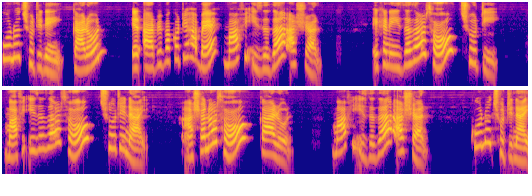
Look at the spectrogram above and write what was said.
কোনো ছুটি নেই, কারণ এর আরবি বাক্যটি হবে, মাফি ইজাজা আসান এখানে ইজাজা অর্থ ছুটি মাফি ইজাজা অর্থ ছুটি নাই আসান অর্থ কারণ মাফি ইজাজা আসান কোনো ছুটি নাই,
